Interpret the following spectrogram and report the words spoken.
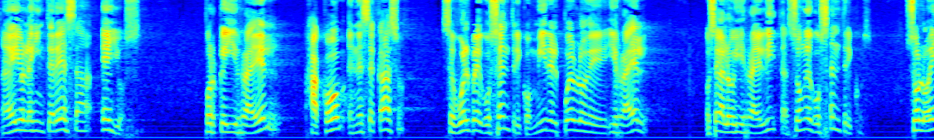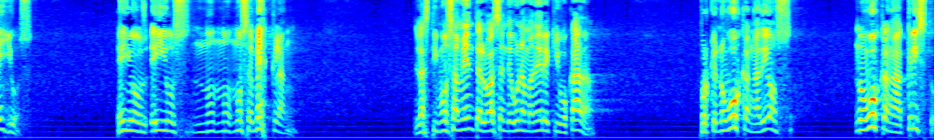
A ellos les interesa ellos. Porque Israel, Jacob en ese caso, se vuelve egocéntrico. Mire el pueblo de Israel. O sea, los israelitas son egocéntricos. Solo ellos. Ellos, ellos no, no se mezclan. Lastimosamente lo hacen de una manera equivocada. Porque no buscan a Dios. No buscan a Cristo.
